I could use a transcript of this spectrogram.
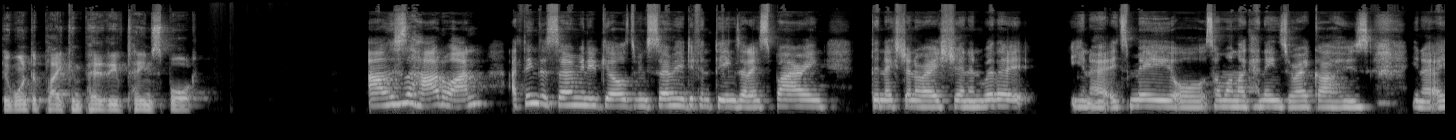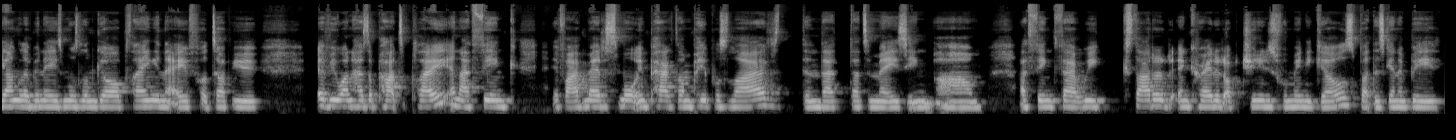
who want to play competitive team sport? Um, this is a hard one. I think there's so many girls doing so many different things that are inspiring the next generation, and whether you know it's me or someone like Haneen Zreika, who's you know a young Lebanese Muslim girl playing in the AFLW, everyone has a part to play, and I think if I've made a small impact on people's lives, then that that's amazing. Um, I think that we started and created opportunities for many girls, but there's going to be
